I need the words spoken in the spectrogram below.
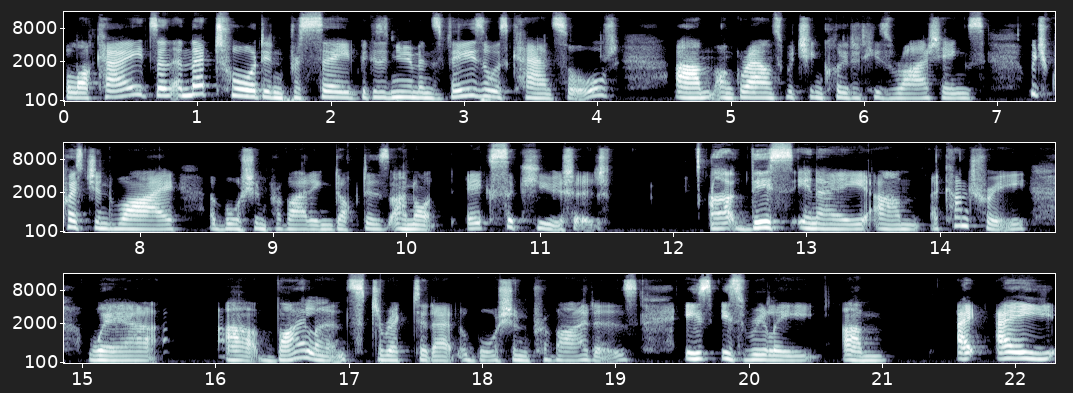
blockades, and, and, that tour didn't proceed because Newman's visa was cancelled um, on grounds which included his writings, which questioned why abortion providing doctors are not executed. Uh, this in a, um, a country where uh, violence directed at abortion providers is, is really um, a, a,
